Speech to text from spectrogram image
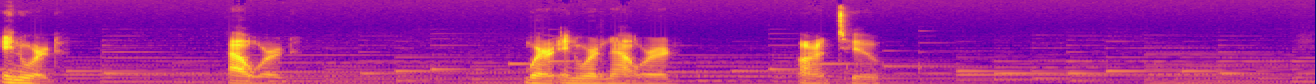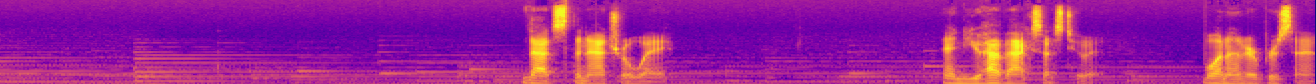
Inward, outward, where inward and outward aren't two. That's the natural way. And you have access to it 100%.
